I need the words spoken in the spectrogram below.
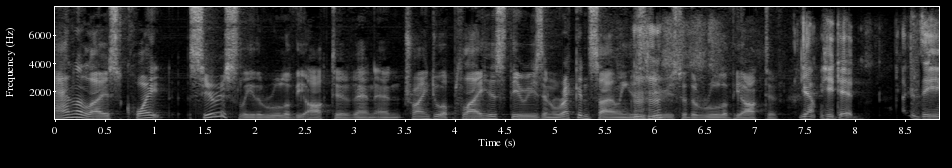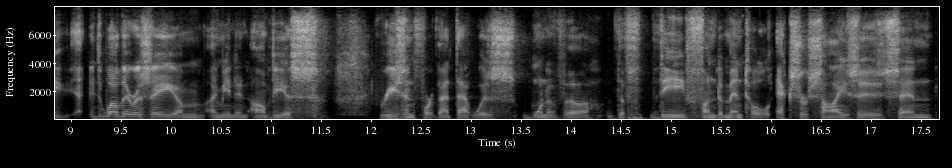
analyzed quite seriously the rule of the octave and, and trying to apply his theories and reconciling his mm-hmm. theories to the rule of the octave. Yeah, he did the well, there was a, um, I mean, an obvious reason for that. That was one of uh, the the fundamental exercises and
